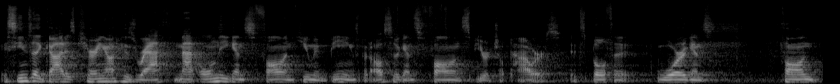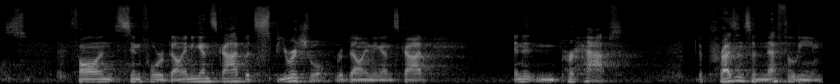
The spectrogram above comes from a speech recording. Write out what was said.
it seems like God is carrying out his wrath not only against fallen human beings, but also against fallen spiritual powers. It's both a war against fallen, fallen sinful rebellion against God, but spiritual rebellion against God. And it, perhaps the presence of Nephilim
